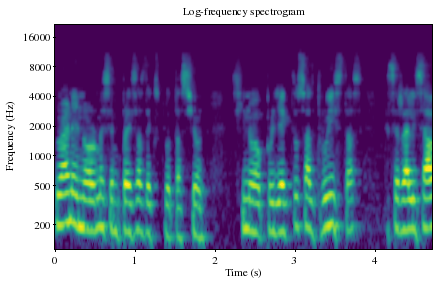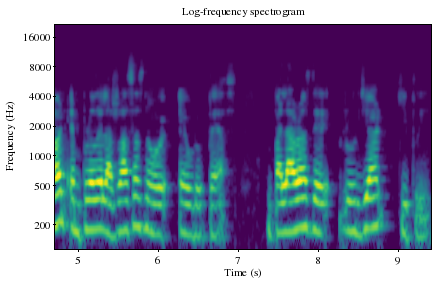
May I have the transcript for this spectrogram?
no eran enormes empresas de explotación, sino proyectos altruistas que se realizaban en pro de las razas no europeas. En palabras de Rudyard Kipling.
